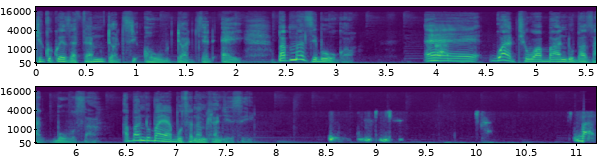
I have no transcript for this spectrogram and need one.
ikwekwezfm co za babumazibuko eh kwathi abantu baza kubusa abantu bayabusa namhlanje si? Ba.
